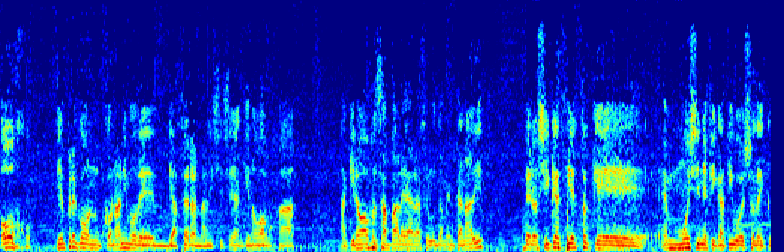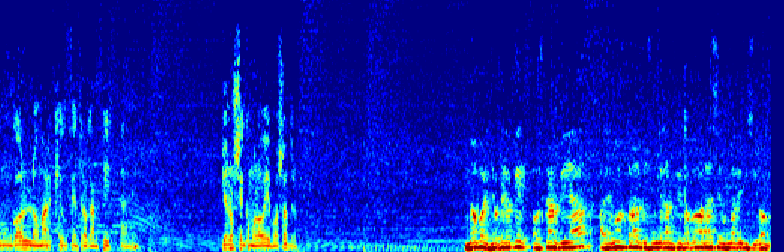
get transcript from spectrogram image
Ojo, siempre con, con ánimo de, de hacer análisis. ¿eh? Aquí no vamos a aquí no vamos a palear absolutamente a nadie, pero sí que es cierto que es muy significativo eso de que un gol lo marque un centrocampista. ¿eh? Yo no sé cómo lo veis vosotros. No, pues yo creo que Oscar Díaz ha demostrado que es un delantero para la segunda división.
